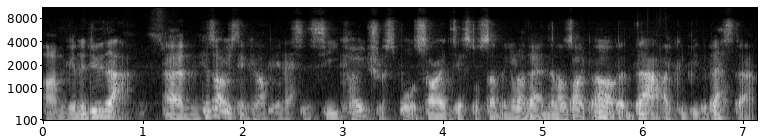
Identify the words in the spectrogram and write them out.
I'm going to do that. Because um, I was thinking I'll be an S&C coach or a sports scientist or something or other. And then I was like, oh, but that I could be the best at.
